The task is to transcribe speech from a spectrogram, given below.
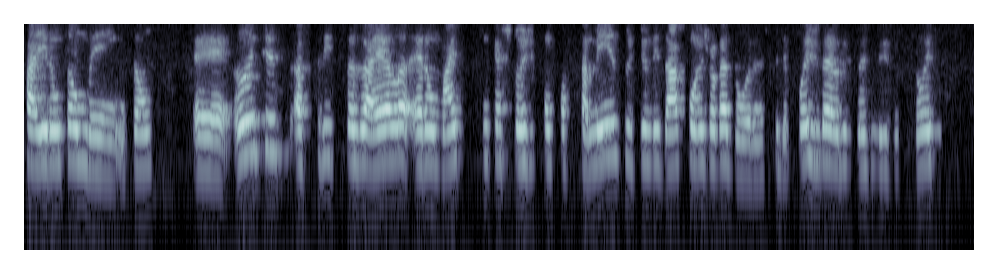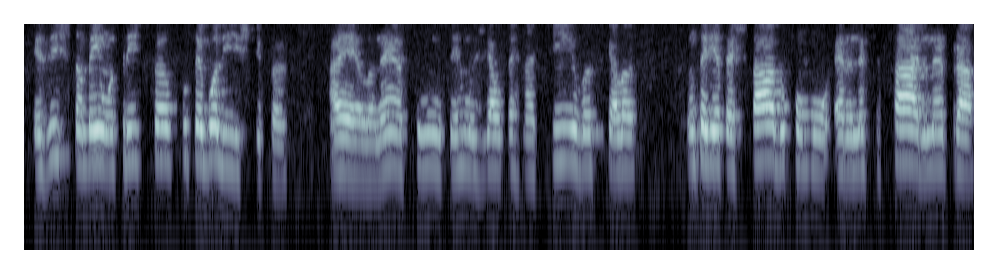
saíram tão bem. Então, é, antes, as críticas a ela eram mais em questões de comportamento, de lidar com as jogadoras. Depois da Euro de 2022, existe também uma crítica futebolística a ela, né? Assim, em termos de alternativas que ela não teria testado como era necessário, né? Para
